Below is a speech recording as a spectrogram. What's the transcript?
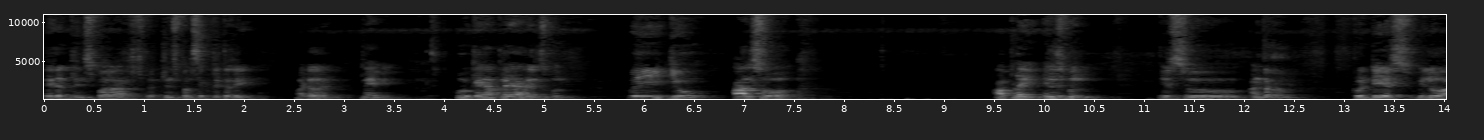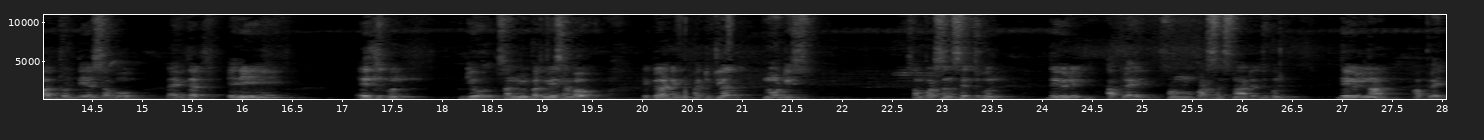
either principal or principal secretary whatever maybe who can apply or eligible? We give also apply eligible. Is uh, under 20 years below or 20 years above like that any eligible give some information about regarding particular notice. Some persons eligible they will apply. Some persons not eligible they will not apply.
